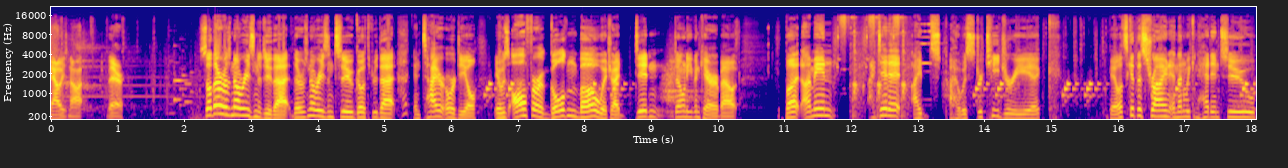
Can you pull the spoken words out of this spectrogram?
now he's not. There. So there was no reason to do that. There was no reason to go through that entire ordeal. It was all for a golden bow, which I didn't, don't even care about. But, I mean, I did it. I, I was strategic. Okay, let's get this shrine, and then we can head into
